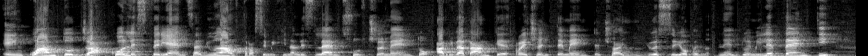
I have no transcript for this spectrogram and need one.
e in quanto già con l'esperienza di un'altra semifinale slam sul cemento arrivata anche recentemente, cioè gli USA Open nel 2020,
